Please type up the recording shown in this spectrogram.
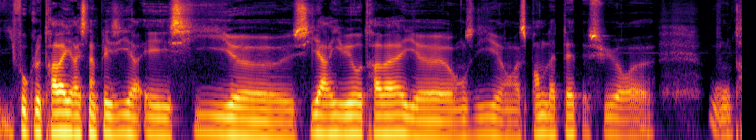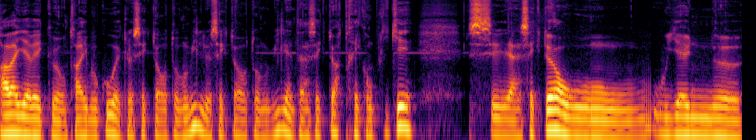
il faut que le travail reste un plaisir. Et si, si arrivé au travail, on se dit on va se prendre la tête sur on travaille avec, on travaille beaucoup avec le secteur automobile. Le secteur automobile est un secteur très compliqué c'est un secteur où, où, il y a une,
